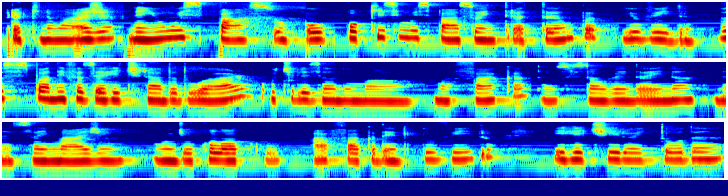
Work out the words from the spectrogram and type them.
para que não haja nenhum espaço ou pouquíssimo espaço entre a tampa e o vidro. Vocês podem fazer a retirada do ar utilizando uma, uma faca. Então, vocês estão vendo aí na, nessa imagem onde eu coloco a faca dentro do vidro e retiro aí toda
